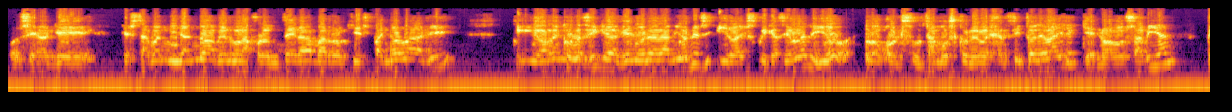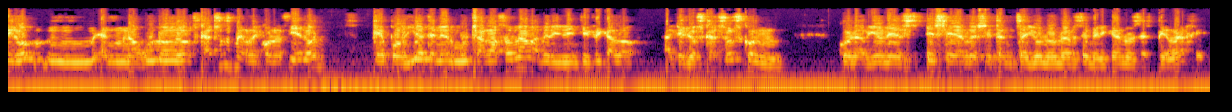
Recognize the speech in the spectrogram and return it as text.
O sea que, que estaban mirando a ver la frontera marroquí-española allí y yo reconocí que aquello eran aviones y la explicación la di yo. Lo consultamos con el ejército del aire, que no lo sabían, pero mmm, en algunos de los casos me reconocieron que podía tener mucha razón al haber identificado aquellos casos con, con aviones SR-71 norteamericanos de espionaje.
